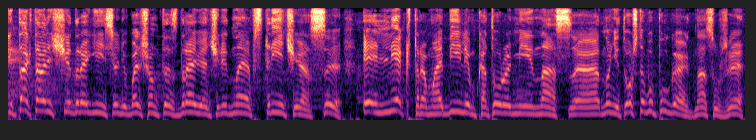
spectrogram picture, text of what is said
Итак, товарищи дорогие, сегодня в большом тест-драйве очередная встреча с электромобилем, которыми нас, э, ну не то чтобы пугают, нас уже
